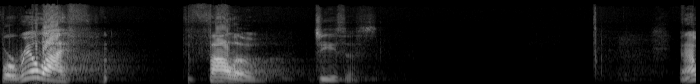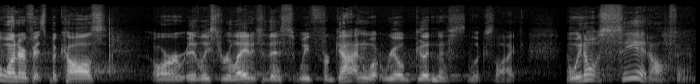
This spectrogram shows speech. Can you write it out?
for real life to follow Jesus. And I wonder if it's because, or at least related to this, we've forgotten what real goodness looks like. And we don't see it often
